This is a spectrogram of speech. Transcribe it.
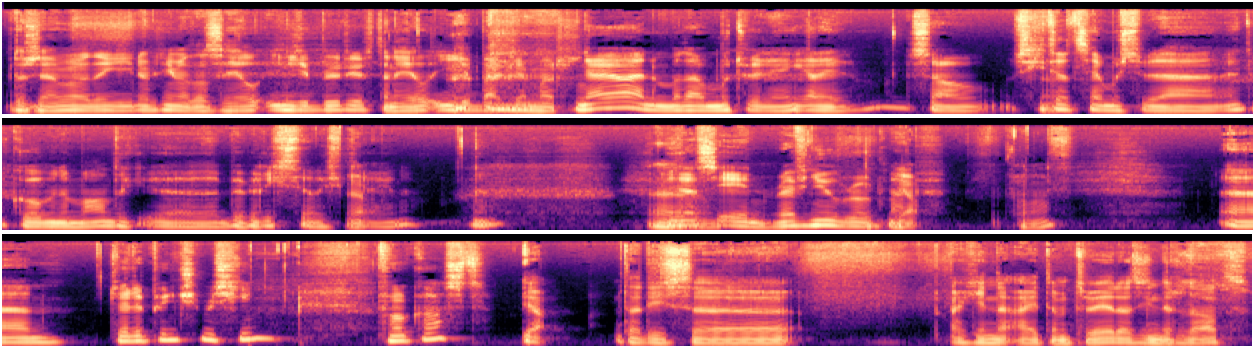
Daar zijn we denk ik nog niet, want dat is heel ingeburgerd en heel ingebakken, maar... Ja, ja, maar dan moeten we allee, het zou schitterend zijn moesten we dat hè, de komende maanden uh, berichtstelling krijgen. Hè. Ja. Dus dat is één, revenue roadmap. Ja, voilà. Um, tweede puntje misschien, forecast. Ja, dat is uh, agenda item 2, dat is inderdaad...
